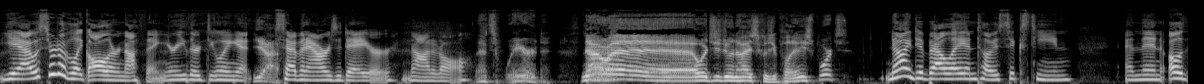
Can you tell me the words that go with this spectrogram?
Yeah, I was sort of like all or nothing. You're either doing it Yeah. seven hours a day or not at all. That's weird. Now, uh, what'd you do in high school? Did you play any sports? No, I did ballet until I was 16. And then, oh,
